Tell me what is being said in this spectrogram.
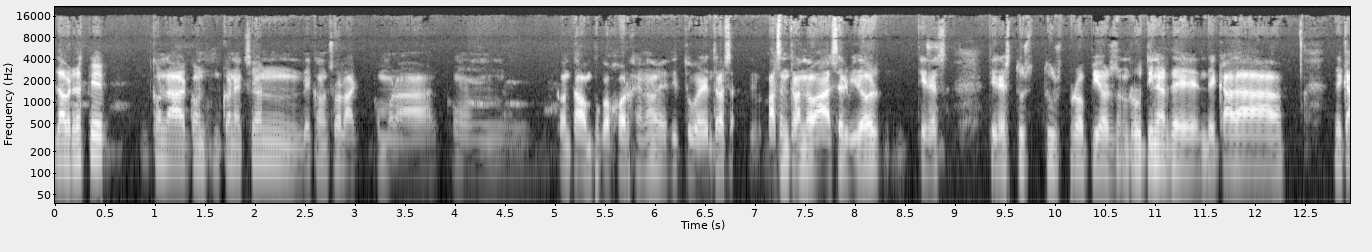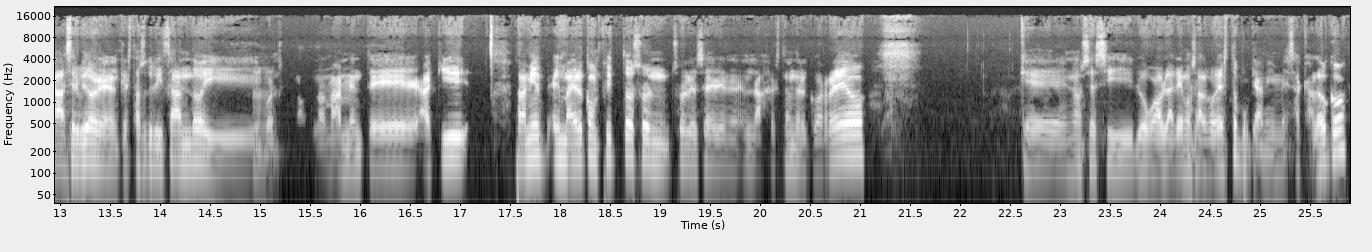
la verdad es que con la conexión de consola, como la contaba un poco Jorge, ¿no? Es decir, tú entras, vas entrando a servidor, tienes, tienes tus, tus propias rutinas de, de, cada, de cada servidor en el que estás utilizando y pues, normalmente aquí, para mí el, mayor conflicto son, suele ser en, la gestión del correo, que no sé si luego hablaremos algo de esto porque a mí me saca loco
